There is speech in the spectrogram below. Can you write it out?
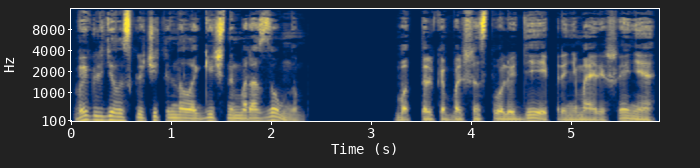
выглядел исключительно логичным и разумным. Вот только большинство людей, принимая решения,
